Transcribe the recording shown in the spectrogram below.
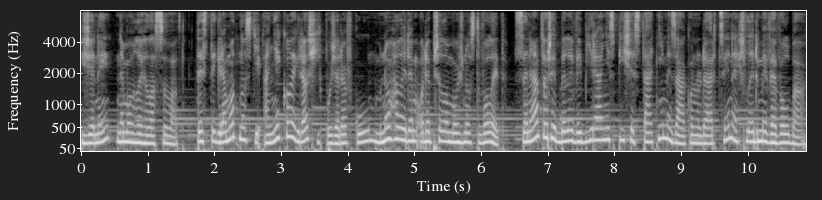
Ženy nemohly hlasovat. Testy gramotnosti a několik dalších požadavků mnoha lidem odepřelo možnost volit. Senátoři byli vybíráni spíše státními zákonodárci než lidmi ve volbách.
